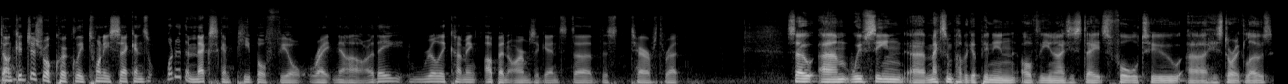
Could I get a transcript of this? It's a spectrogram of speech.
Duncan, just real quickly, 20 seconds. What do the Mexican people feel right now? Are they really coming up in arms against uh, this tariff threat? So um, we've seen uh, Mexican public opinion of the United States fall to uh, historic lows.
